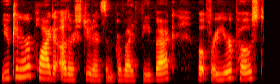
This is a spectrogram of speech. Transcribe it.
You can reply to other students and provide feedback, but for your post,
